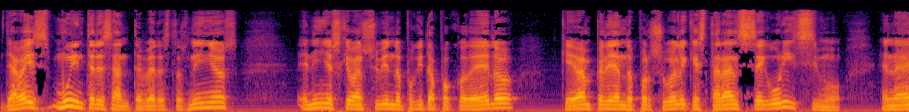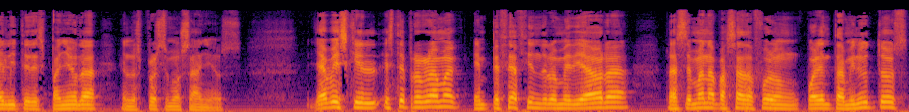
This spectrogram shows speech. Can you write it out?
Ya veis, muy interesante ver estos niños, eh, niños que van subiendo poquito a poco de elo, que van peleando por su elo y que estarán segurísimo en la élite de española en los próximos años. Ya veis que este programa empecé haciéndolo media hora, la semana pasada fueron 40 minutos,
